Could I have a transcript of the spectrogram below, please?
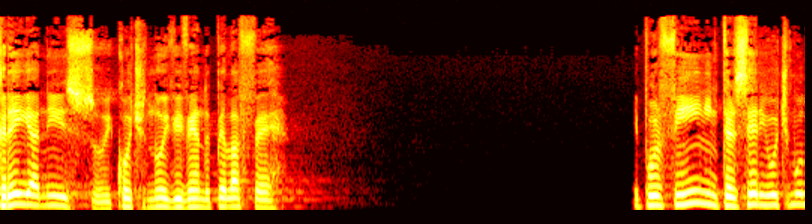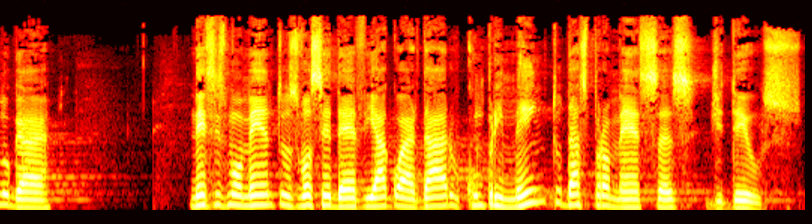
Creia nisso e continue vivendo pela fé. E por fim, em terceiro e último lugar, nesses momentos você deve aguardar o cumprimento das promessas de Deus.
